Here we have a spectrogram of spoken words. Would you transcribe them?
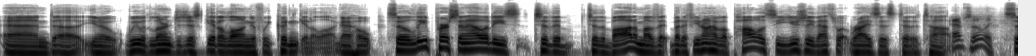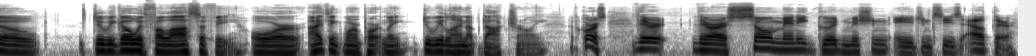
and uh, you know we would learn to just get along if we couldn't get along. I hope so. Leave personalities to the to the bottom of it, but if you don't have a policy, usually that's what rises to the top. Absolutely. So do we go with philosophy or I think more importantly, do we line up doctrinally? Of course. There there are so many good mission agencies out there.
